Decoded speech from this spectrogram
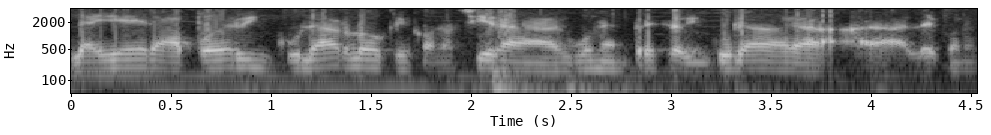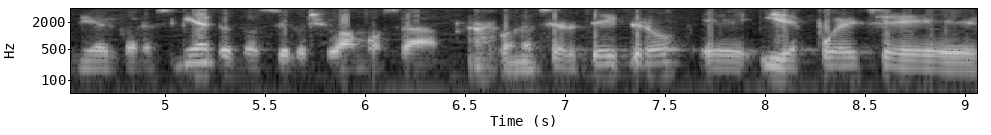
la idea era poder vincularlo, que conociera alguna empresa vinculada a, la economía del conocimiento, entonces lo llevamos a, conocer Tecro eh, y después eh,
